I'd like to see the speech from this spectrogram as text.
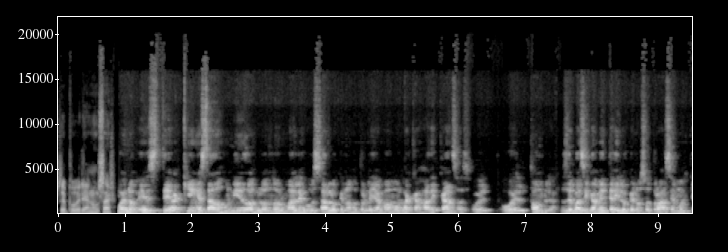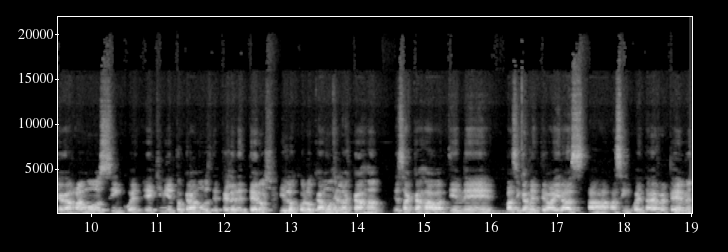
se podrían usar? Bueno, este, aquí en Estados Unidos lo normal es usar lo que nosotros le llamamos la caja de Kansas o el, o el. Entonces, básicamente ahí lo que nosotros hacemos es que agarramos 500 500 eh, gramos de pellet enteros y los colocamos en la caja. Esa caja tiene, básicamente va a ir a, a, 50 RPM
